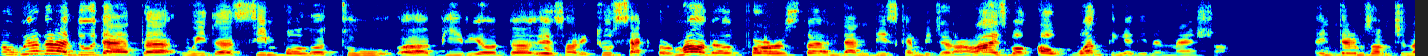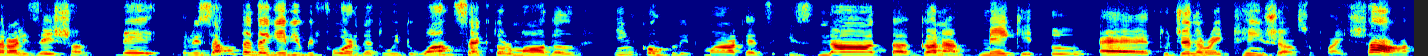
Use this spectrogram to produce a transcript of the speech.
So we're going to do that uh, with a simple uh, two uh, period, uh, sorry, two sector model first, and then this can be generalizable. Oh, one thing I didn't mention in terms of generalization, the result that I gave you before that with one sector model incomplete markets is not uh, gonna make it to uh, to generate Keynesian supply shock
